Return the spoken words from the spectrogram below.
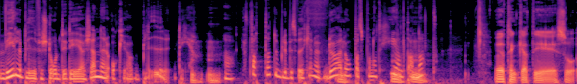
vill bli förstådd i det jag känner och jag blir det. Mm. Ja, jag fattar att du blir besviken nu. Du hade Mm. hoppats på något helt Mm. annat. Och jag tänker att det är så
